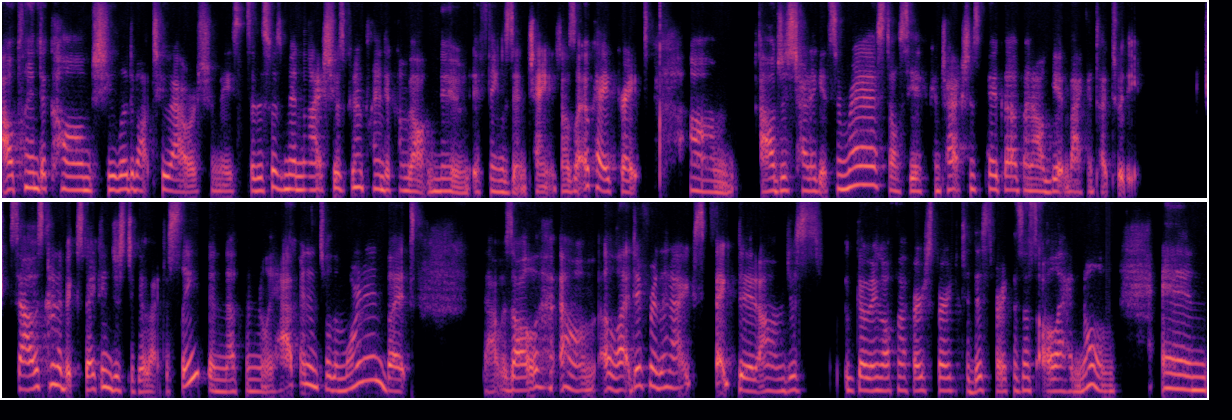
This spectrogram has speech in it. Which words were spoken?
I'll plan to come. She lived about two hours from me. So this was midnight. She was going to plan to come about noon if things didn't change. I was like, okay, great. Um, I'll just try to get some rest. I'll see if contractions pick up and I'll get back in touch with you. So I was kind of expecting just to go back to sleep and nothing really happened until the morning. But that was all um, a lot different than I expected. Um, just going off my first birth to this birth because that's all I had known. And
